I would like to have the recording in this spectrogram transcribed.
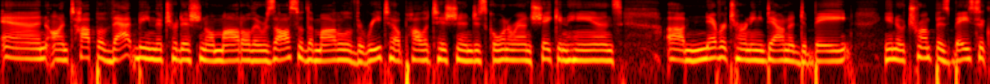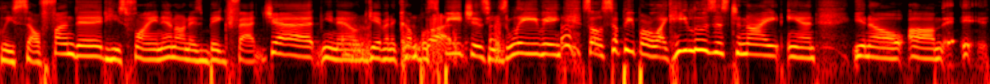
And on top of that being the traditional model, there was also the model of the retail politician just going around shaking hands, um, never turning down a debate. You know, Trump is basically self funded, he's flying in on his big fat jet, you know, giving a couple speeches, he's leaving. So some people are like, he loses tonight and you know um, it,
